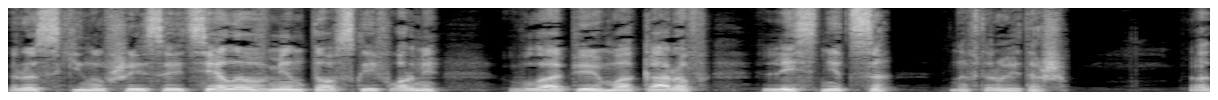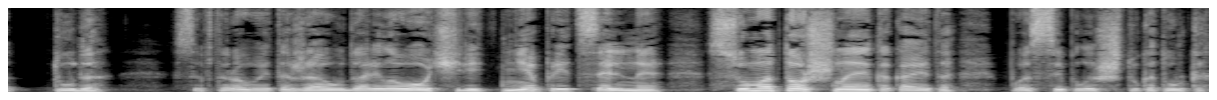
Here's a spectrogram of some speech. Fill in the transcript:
раскинувшееся тело в ментовской форме. В лапе Макаров лестница на второй этаж. Оттуда со второго этажа ударила очередь, неприцельная, суматошная какая-то, посыпалась штукатурка.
